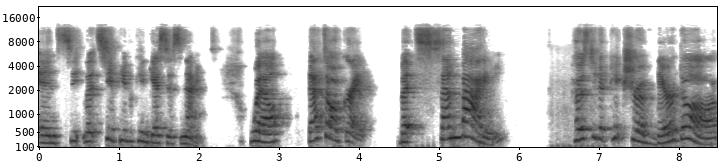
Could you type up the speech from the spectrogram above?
and see, let's see if people can guess his name. Well, that's all great, but somebody posted a picture of their dog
